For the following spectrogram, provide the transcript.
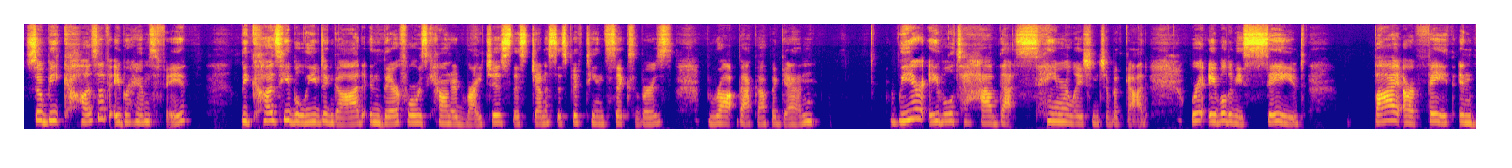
So, because of Abraham's faith, because he believed in God and therefore was counted righteous, this Genesis 15 6 verse brought back up again, we are able to have that same relationship with God. We're able to be saved by our faith in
